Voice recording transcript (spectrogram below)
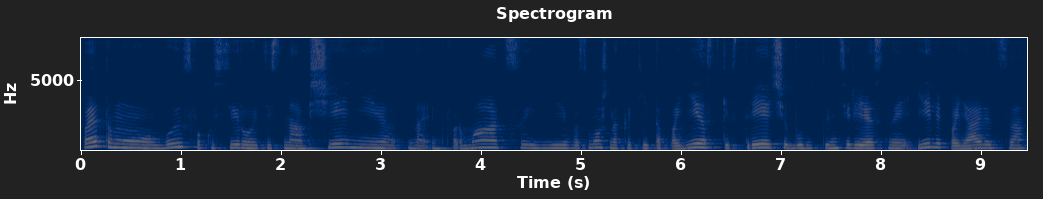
Поэтому вы сфокусируетесь на общении, на информации, возможно, какие-то поездки, встречи будут интересные или появится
